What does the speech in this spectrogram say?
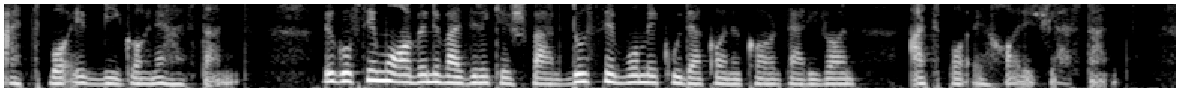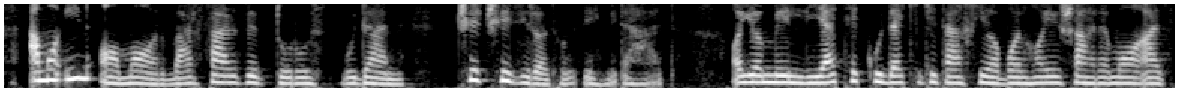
اتباع بیگانه هستند به گفته معاون وزیر کشور دو سوم کودکان کار در ایران اتباع خارجی هستند اما این آمار بر فرض درست بودن چه چیزی را توضیح می دهد؟ آیا ملیت کودکی که در خیابانهای شهر ما از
